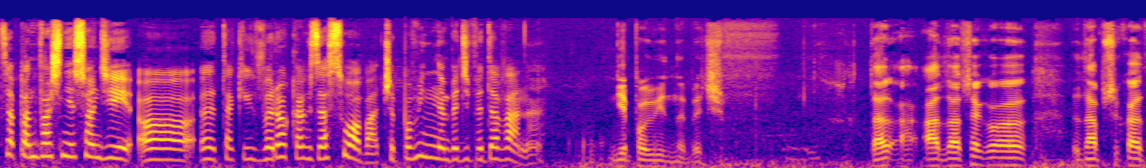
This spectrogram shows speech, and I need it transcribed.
Co pan właśnie sądzi o e, takich wyrokach za słowa? Czy powinny być wydawane? Nie powinny być. A- A dlaczego na przykład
